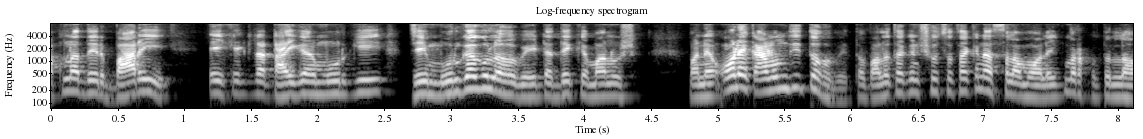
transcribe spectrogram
আপনাদের বাড়ি এক একটা টাইগার মুরগি যে মুরগাগুলো হবে, এটা দেখে মানুষ মানে অনেক আনন্দিত হবে। তো ভালো থাকেন, সুস্থ থাকেন। আসসালামু আলাইকুম, রহমতুল্লাহ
